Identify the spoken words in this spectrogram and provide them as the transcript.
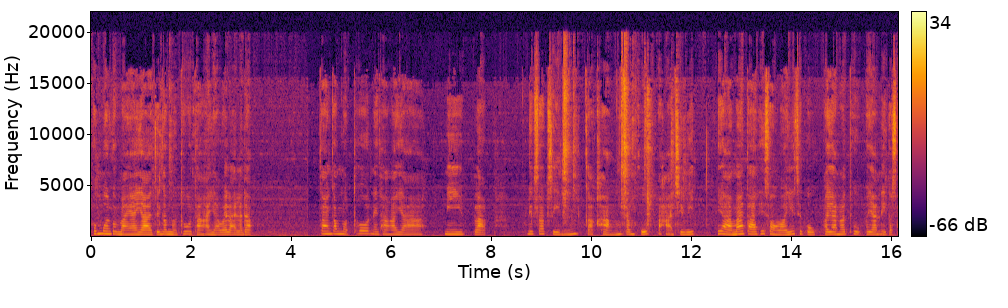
ประมวลกฎหมายอาญาจึงกำหนดโทษทางอาญาไว้หลายระดับ การกำหนดโทษในทางอาญา มีปรับริบทรัพย์สินกักขัง จำคุก ประหารชีวิต ตัวอย่างมาตราที่ 226 พยานวัตถุ พยานเอกส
